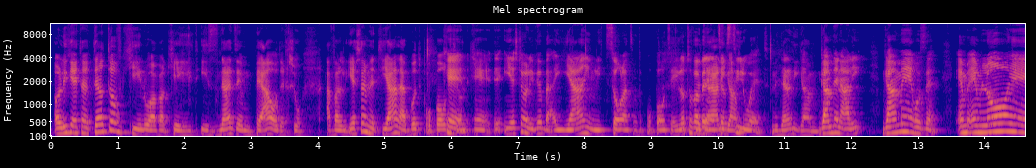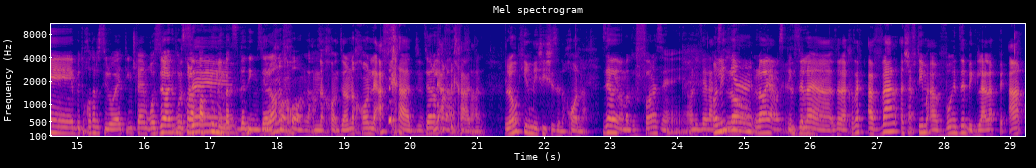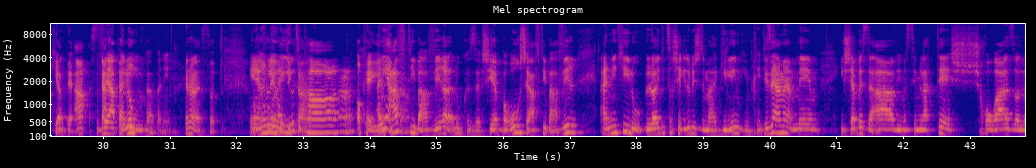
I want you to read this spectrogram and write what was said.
ואוליביה הייתה יותר טוב, כאילו, אבל כי היא היא איזנה את זה עם פאה עוד איכשהו, אבל יש להם נטייה לאבוד פרופורציות. כן, אה, אה, יש לאוליביה בעיה עם ליצור לעצמה את הפרופורציה, היא לא טובה בלייצר. סילואט. לדנאלי גם. גם דנאלי, גם אה, רוזה. הם, הם לא אה, בטוחות על סילואטים שלהם, רוזה אוהבת את כל הפפלומים בצדדים, זה לא נכון לך. נכון, זה לא נכון לאף אחד. זה לא נכון לאף אחד. אחד. לא מכיר מישהי שזה נכון לה. זהו, עם המגפון הזה, אוליביה לקס, לא, לא היה מספיק. זה. לא היה, זה לא היה חזק, אבל השופטים אהבו את זה בגלל הפאה, כי הפאה עשתה את הלוק. והפנים, והפנים. אין מה לעשות. אנחנו ליוטיקה. אוקיי, אני יוטיקה. אהבתי באוויר על הלוק הזה, שיהיה ברור שאהבתי באוויר. אני כאילו, לא הייתי צריך שיגידו לי שזה מהגילים, כי מבחינתי זה היה מהמם, אישה בזהב עם השמלת אה, שחורה הזאת,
